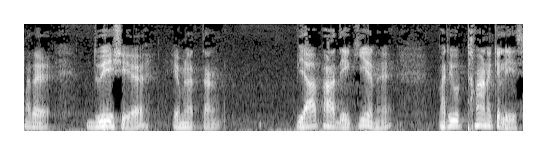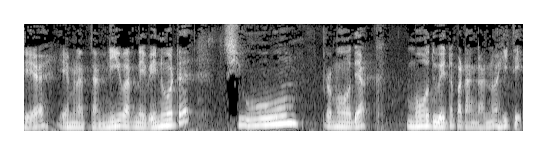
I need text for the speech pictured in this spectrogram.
අර ද්වේෂය එහෙම නැත්නම් ව්‍යාපාදේ කියන පරිඋත්ථාන කෙලෙසය එහෙම නැත්නම් නීවරණේ වෙනුවට සියුම් ප්‍රමෝදයක් මෝදු වෙන්න පටන් ගන්නවා හිතේ.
